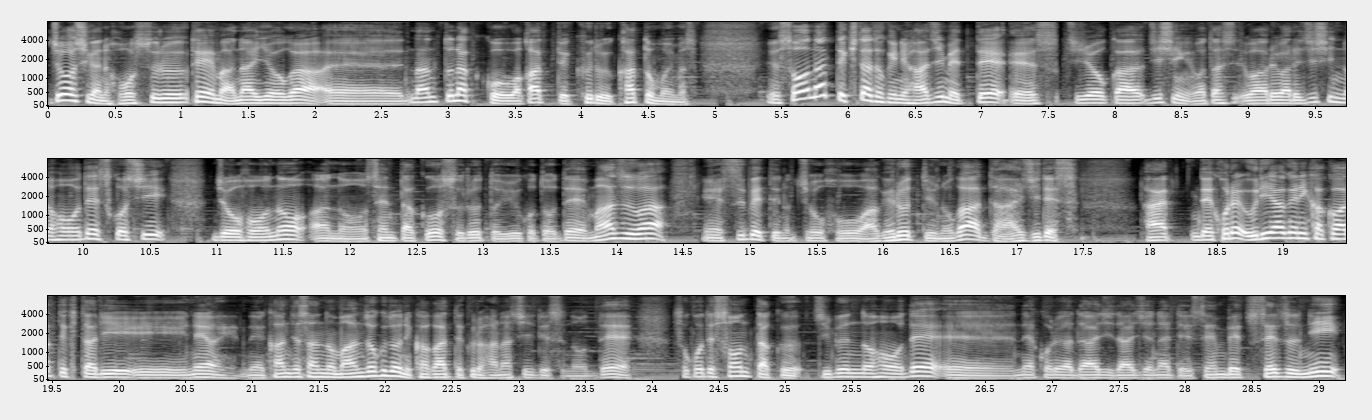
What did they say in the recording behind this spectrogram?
上司がね欲するテーマ内容が、えー、なんとなくこう分かってくるかと思います。そうなってきた時に初めて、えー、治療家自身私我々自身の方でで少し情報のあの選択をするということでまずは、えー、全ての情報を上げるっていうのが大事です。はい、でこれ売上に関わってきたり、ねね、患者さんの満足度に関わってくる話ですのでそこで忖度自分の方で、えー、ね、これは大事大事じゃないという選別せずに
